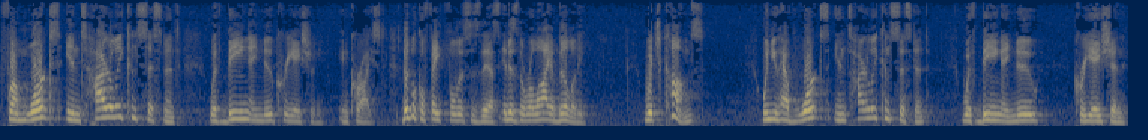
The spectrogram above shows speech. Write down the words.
from works entirely consistent with being a new creation in Christ. Biblical faithfulness is this. It is the reliability which comes when you have works entirely consistent with being a new creation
